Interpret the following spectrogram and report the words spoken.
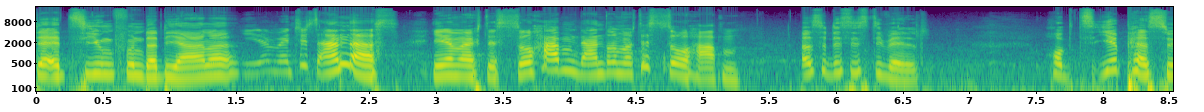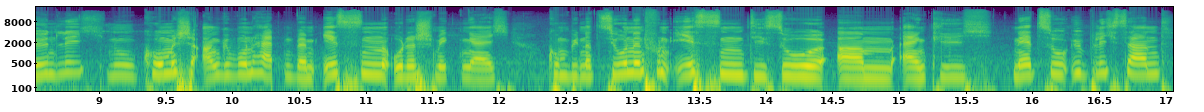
der Erziehung von der Diana? Jeder Mensch ist anders. Jeder möchte es so haben, der andere möchte es so haben. Also das ist die Welt. Habt ihr persönlich nur komische Angewohnheiten beim Essen oder schmecken euch Kombinationen von Essen, die so ähm, eigentlich nicht so üblich sind?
